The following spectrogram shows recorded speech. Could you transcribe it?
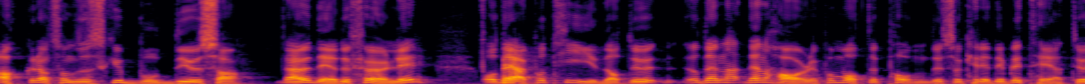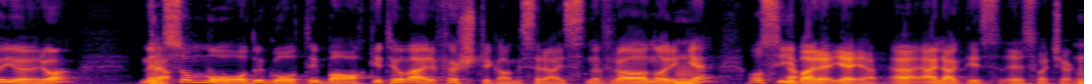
akkurat som du skulle bodd i USA. Det er jo det du føler. Og det Ja. er på tide at du Og den, den har du på en måte pondus og kredibilitet til å gjøre òg. Men Ja. så må du gå tilbake til å være førstegangsreisende fra Norge og si bare yeah, yeah, I like this uh, sweatshirt.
